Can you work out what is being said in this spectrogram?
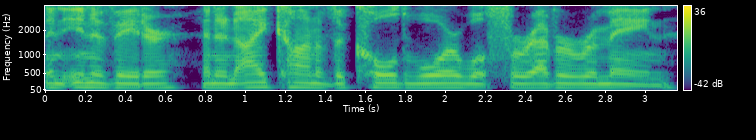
an innovator, and an icon of the Cold War will forever remain.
